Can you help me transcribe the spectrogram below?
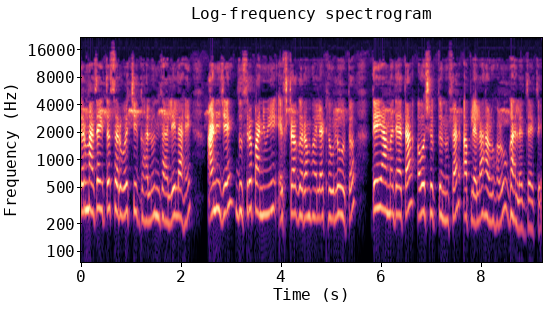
तर माझा इथं सर्व चीक घालून झालेलं आहे. आणि जे दुसरं पाणी मी एक्स्ट्रा गरम व्हायला ठेवलं होतं ते यामध्ये आता आवश्यकतेनुसार आपल्याला हळूहळू घालत जायचे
